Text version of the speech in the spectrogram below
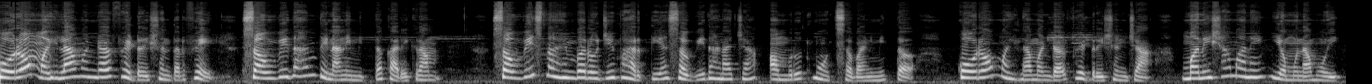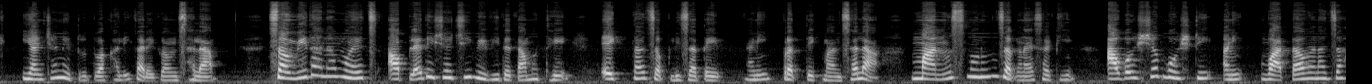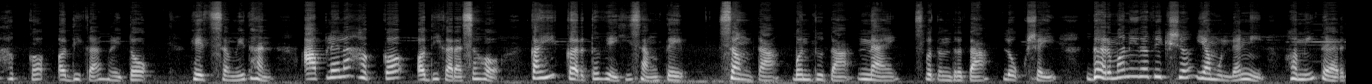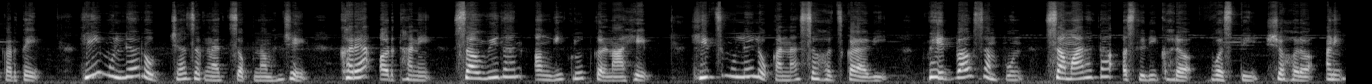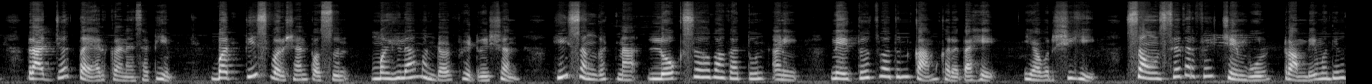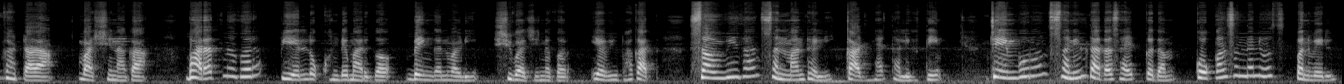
कोरो महिला मंडळ फेडरेशनतर्फे संविधान दिनानिमित्त कार्यक्रम. सव्वीस नोव्हेंबर रोजी भारतीय संविधानाच्या अमृत महोत्सवानिमित्त कोरो महिला मंडळ फेडरेशनच्या मनीषा माने यमुना मोईक यांच्या नेतृत्वाखाली कार्यक्रम झाला. संविधानामुळेच आपल्या देशाची विविधतामध्ये एकता जपली जाते आणि प्रत्येक माणसाला माणूस म्हणून जगण्यासाठी आवश्यक गोष्टी आणि वातावरणाचा हक्क अधिकार मिळतो. हेच संविधान आपल्याला हक्क अधिकारासह काही कर्तव्यही सांगते. समता बंधुता न्याय स्वतंत्रता लोकशाही धर्मनिरपेक्ष या मूल्यांनी हमी तयार करते. ही मूल्य रोजच्या जगण्यात जपणं म्हणजे खऱ्या अर्थाने संविधान अंगीकृत करणं आहे. हीच मूल्ये लोकांना सहज कळावी. भेदभाव संपून समानता असलेली घरं वस्ती शहरं आणि राज्य तयार करण्यासाठी बत्तीस वर्षांपासून महिला मंडळ फेडरेशन ही संघटना लोकसहभागातून आणि नेतृत्वातून काम करत आहे. यावर्षीही संस्थेतर्फे चेंबूर ट्रांबेमधील घाटाळा वाशीनागा भारतनगर पी एल लोखंडे मार्ग बेंगनवाडी शिवाजीनगर या विभागात संविधान सन्मान रॅली काढण्यात आली होती. चेंबूरहून सनील दादासाहेब कदम कोकण संध्या न्यूज पनवेल.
